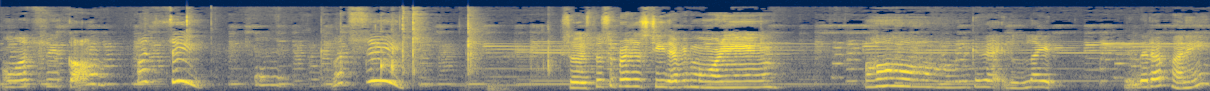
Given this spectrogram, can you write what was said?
Let's see, go. So he's supposed to brush his teeth every morning. Oh, look at that light. It lit up, honey.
